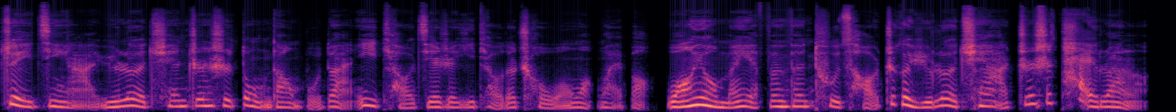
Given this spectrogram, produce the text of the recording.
最近啊，娱乐圈真是动荡不断，一条接着一条的丑闻往外爆，网友们也纷纷吐槽这个娱乐圈啊，真是太乱了。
